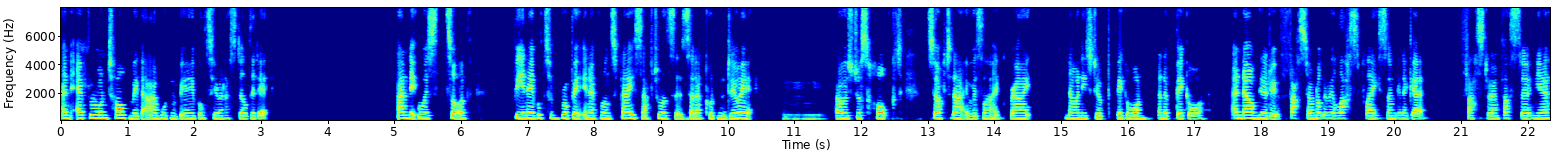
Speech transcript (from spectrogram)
And everyone told me that I wouldn't be able to, and I still did it. And it was sort of being able to rub it in everyone's face afterwards that said I couldn't do it. Mm, I was just hooked. So after that, it was like, right, now I need to do a bigger one and a bigger one. And now I'm going to do it faster. I'm not going to be last place. I'm going to get faster and faster. And yeah,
